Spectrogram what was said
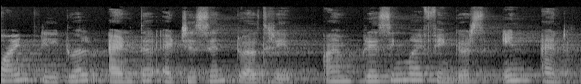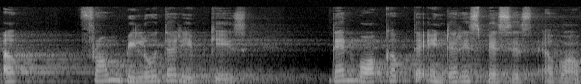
Find T12 and the adjacent 12th rib. I am pressing my fingers in and up from below the rib cage then walk up the interspaces above.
